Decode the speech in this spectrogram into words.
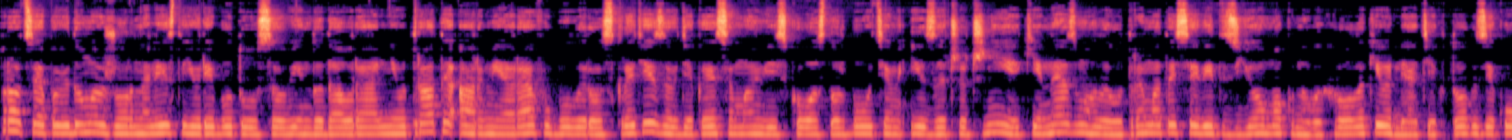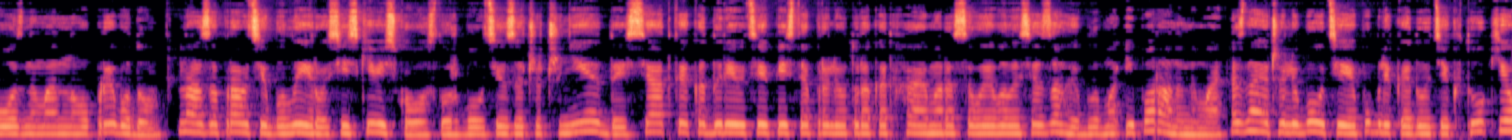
Про це повідомив журналіст Юрій Бутусов. Він додав реальні втрати армії РФ були розкриті завдяки самим військовослужбовцям із Чечні, які не змогли утриматися від зйомок нових роликів для TikTok з якого знаменного приводу. На заправці були і російські військовослужбовці з Чечні. Десятки кадирівців після прильоту ракет Хаймерса виявилися загиблими і пораненими. Знаючи любов цієї публіки до тіктоків,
